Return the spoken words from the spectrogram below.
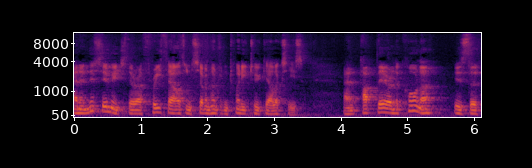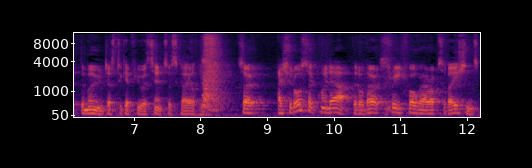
And in this image, there are 3,722 galaxies. And up there in the corner is the, the moon, just to give you a sense of scale here. So I should also point out that although it's three 12-hour observations,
